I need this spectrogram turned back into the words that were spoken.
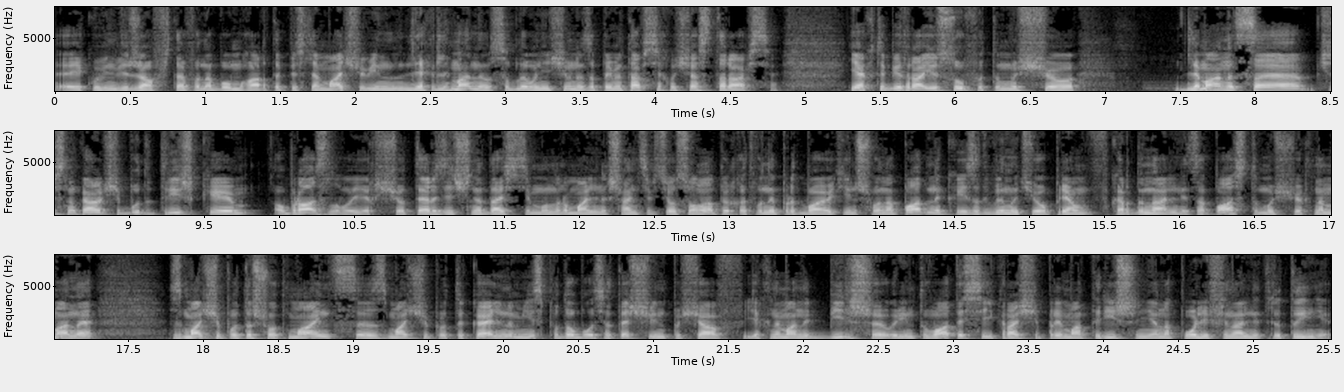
е, яку він віджав Штефана Бомгарта після матчу, він як для мене особливо нічим не запам'ятався, хоча старався. Як тобі гра Юсуфа? Тому що. Для мене це, чесно кажучи, буде трішки образливо, якщо Терзіч не дасть йому нормальних шансів цього сезону. Наприклад, вони придбають іншого нападника і задвинуть його прямо в кардинальний запас, тому що, як на мене, з матчу проти Шот Майнц, з матчу проти Кельну, мені сподобалося те, що він почав, як на мене, більше орієнтуватися і краще приймати рішення на полі фінальній третині,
